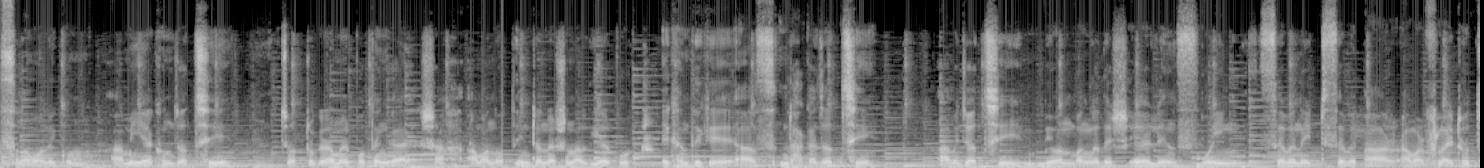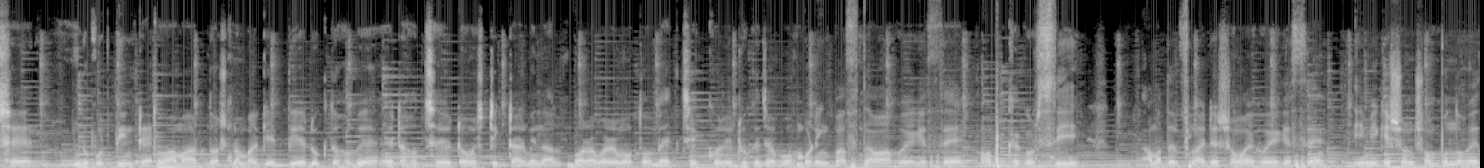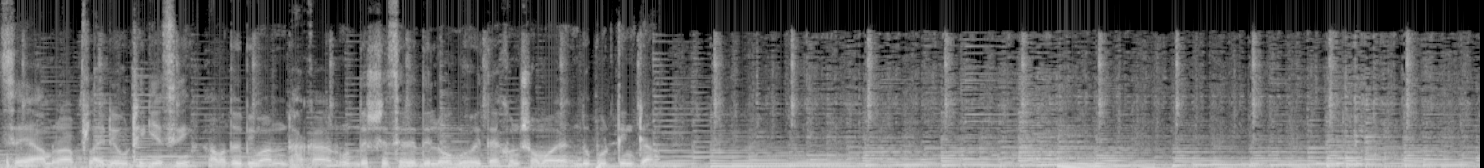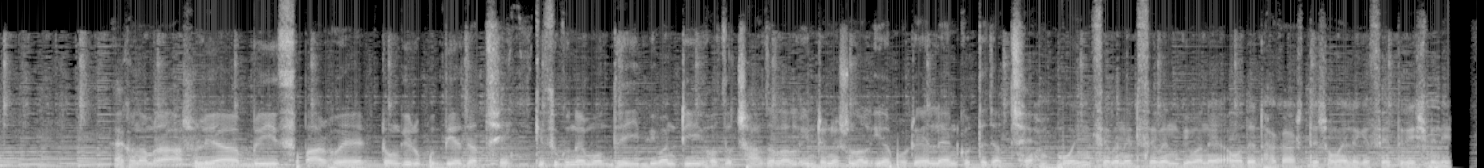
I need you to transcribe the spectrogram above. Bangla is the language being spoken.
আসসালামু আলাইকুম। আমি এখন যাচ্ছি চট্টগ্রামের পতেঙ্গায়, শাহ আমানত ইন্টারন্যাশনাল এয়ারপোর্ট। এখান থেকে আজ ঢাকা যাচ্ছি। আমি যাচ্ছি Biman Bangladesh airlines Boeing seven eight seven আর আমার ফ্লাইট হচ্ছে দুপুর তিনটে। তো আমার দশ নম্বর গেট দিয়ে ঢুকতে হবে। এটা হচ্ছে ডোমেস্টিক টার্মিনাল। বরাবরের মতো ব্যাগ চেক করে ঢুকে যাব। বোর্ডিং পাস নেওয়া হয়ে গেছে। অপেক্ষা করছি আমাদের ফ্লাইটের সময় হয়ে গেছে। ইমিগ্রেশন সম্পন্ন হয়েছে। আমরা ফ্লাইটে উঠে গিয়েছি। আমাদের বিমান ঢাকার উদ্দেশ্যে ছেড়ে দিল। ঘড়িতে এখন সময় দুপুর তিনটা। এখন আমরা আশুলিয়া ব্রিজ পার হয়ে টঙ্গির উপর দিয়ে যাচ্ছি। কিছুক্ষণের মধ্যেই বিমানটি হজরত শাহজালাল ইন্টারন্যাশনাল এয়ারপোর্টে ল্যান্ড করতে যাচ্ছে। বোয়িং সেভেন এইট সেভেন বিমানে আমাদের ঢাকা আসতে সময় লেগেছে তিরিশ মিনিট।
